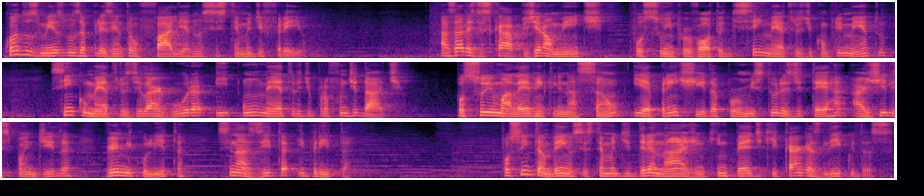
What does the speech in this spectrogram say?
quando os mesmos apresentam falha no sistema de freio. As áreas de escape geralmente possuem por volta de 100 metros de comprimento 5 metros de largura e 1 metro de profundidade. Possui uma leve inclinação e é preenchida por misturas de terra, argila expandida, vermiculita, sinazita e brita. Possui também um sistema de drenagem que impede que cargas líquidas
